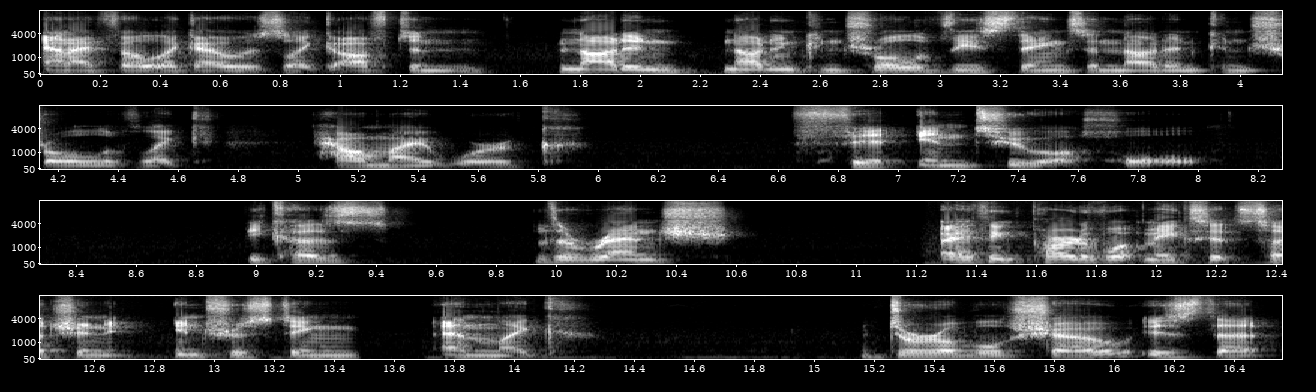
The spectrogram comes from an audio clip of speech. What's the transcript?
And I felt like I was like often not in not in control of these things and not in control of like how my work fit into a whole. Because the wrench I think part of what makes it such an interesting and like durable show is that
